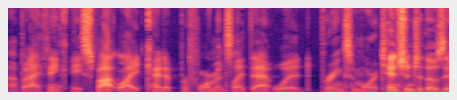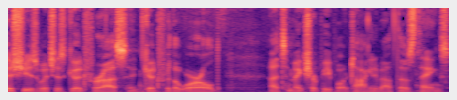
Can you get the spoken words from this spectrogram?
Uh, but I think a spotlight kind of performance like that would bring some more attention to those issues, which is good for us and good for the world uh, to make sure people are talking about those things.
